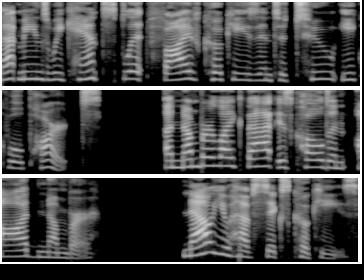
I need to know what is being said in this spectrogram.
That means we can't split five cookies into two equal parts. A number like that is called an odd number. Now you have six cookies.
